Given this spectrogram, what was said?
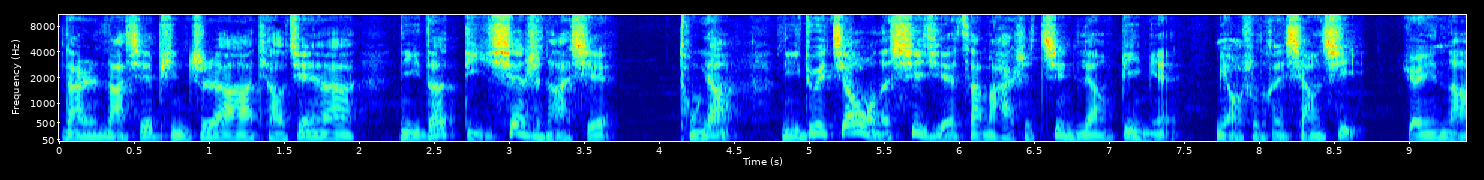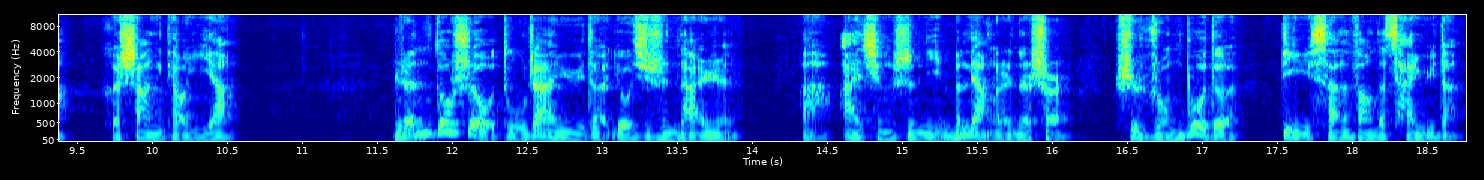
男人哪些品质啊、条件啊，你的底线是哪些。同样，你对交往的细节，咱们还是尽量避免描述的很详细。原因呢，和上一条一样，人都是有独占欲的，尤其是男人啊，爱情是你们两个人的事儿，是容不得第三方的参与的。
